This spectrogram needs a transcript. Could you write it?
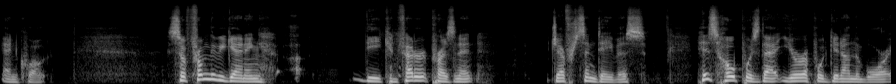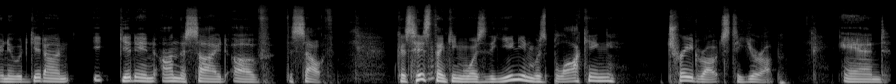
End quote. So, from the beginning, uh, the Confederate president, Jefferson Davis, his hope was that Europe would get on the war and it would get on get in on the side of the South. Because his thinking was the Union was blocking trade routes to Europe. And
